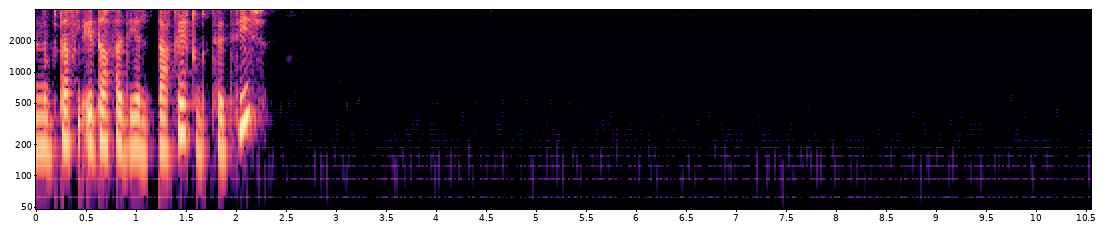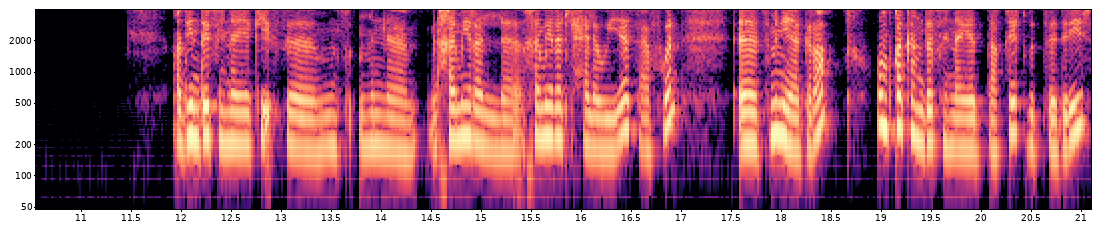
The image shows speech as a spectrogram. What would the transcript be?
نبدا في الإضافة ديال الدقيق بالتدريج. غادي نضيف هنايا كيس من خميرة خميرة الحلويات عفوا 8 آه، غرام. ونبقى كنضيف هنايا الدقيق بالتدريج.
